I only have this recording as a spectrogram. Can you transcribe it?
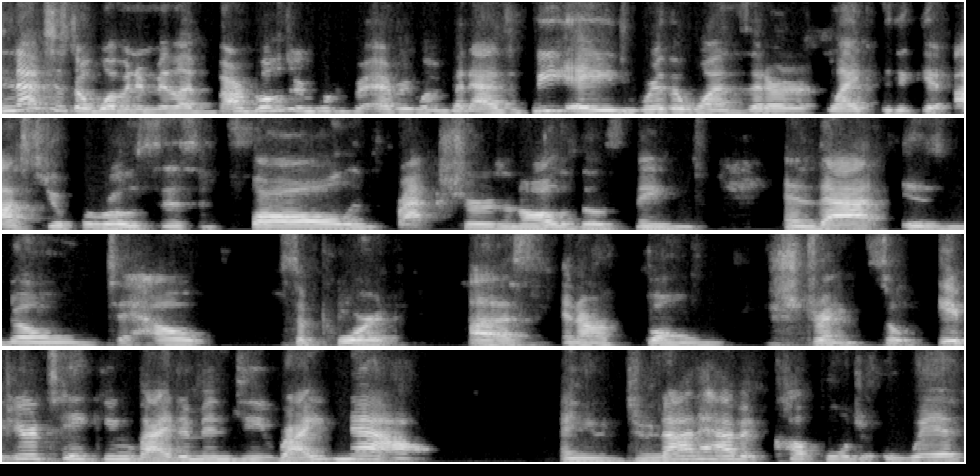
not just a woman in midlife, our bones are important for everyone, but as we age, we're the ones that are likely to get osteoporosis and fall and fractures and all of those things. And that is known to help support us in our bone strength. So if you're taking vitamin D right now and you do not have it coupled with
